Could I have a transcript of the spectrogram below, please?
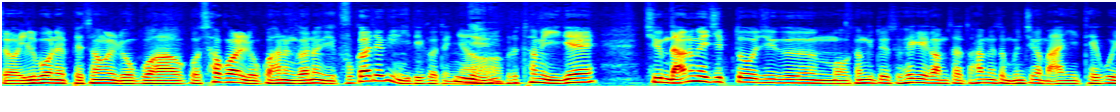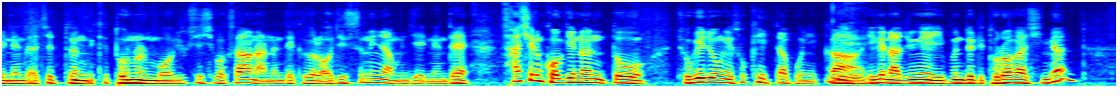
저 일본의 배상을 요구하고 사과를 요구하는 거는 이 국가적인 일이거든요. 네. 그렇다면 이게 지금 나눔의 집도 지금 뭐 경기도에서 회계 감사도 하면서 문제가 많이 되고 있는데 어쨌든 이렇게 돈을 뭐 6, 70억 쌓아놨는데 그걸 어디 쓰느냐 문제 있는데 사실은 거기는 또 조계종에 속해 있다 보니까 네. 이게 나중에 이분들이 돌아가시면 그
